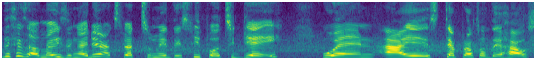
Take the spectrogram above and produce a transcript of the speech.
This is amazing. I didn't expect to meet these people today when I stepped out of the house.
